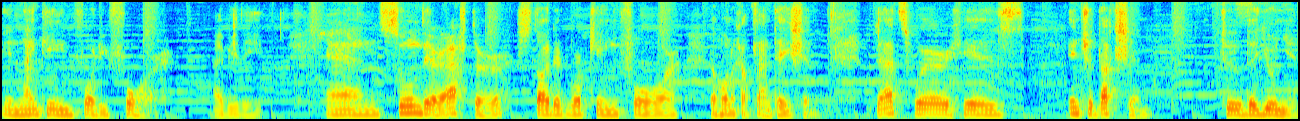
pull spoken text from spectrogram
in 1944, I believe. And soon thereafter started working for the Honoka'a Plantation. That's where his introduction to the union.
